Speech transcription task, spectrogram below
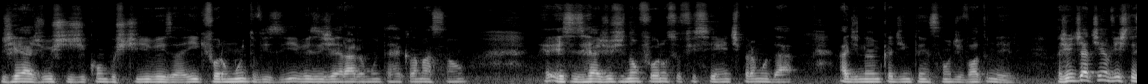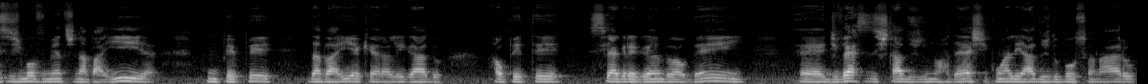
os reajustes de combustíveis aí que foram muito visíveis e geraram muita reclamação. Esses reajustes não foram suficientes para mudar a dinâmica de intenção de voto nele. A gente já tinha visto esses movimentos na Bahia, com o PP da Bahia, que era ligado ao PT, se agregando ao DEM, é, diversos estados do Nordeste com aliados do Bolsonaro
